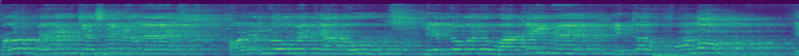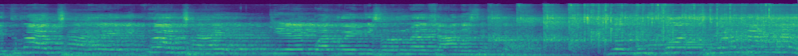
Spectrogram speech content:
मगर वो पेरेंट्स जैसे मिल गए। और इन लोगों में क्या कहूँ कि इन लोगों ने वाकई में इनका फॉलो इतना अच्छा है, इतना अच्छा है कि एक बार कोई इनकी समझ में जा नहीं सकता। ये जिसको छेड़ते हैं,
